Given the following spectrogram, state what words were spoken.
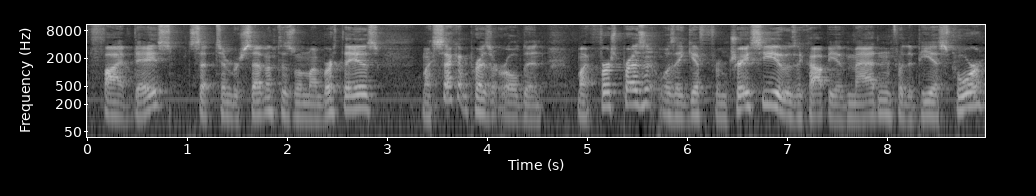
five days. September 7th is when my birthday is. My second present rolled in. My first present was a gift from Tracy. It was a copy of Madden for the PS4.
